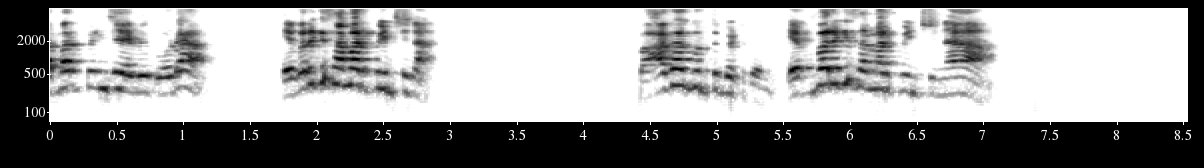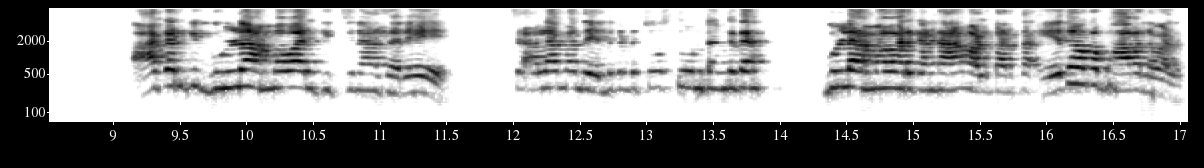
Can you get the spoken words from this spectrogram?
సమర్పించేవి కూడా ఎవరికి సమర్పించినా బాగా గుర్తుపెట్టుకోండి. ఎవరికి సమర్పించినా ఆఖరికి గుళ్ళో అమ్మవారికి ఇచ్చినా సరే చాలా మంది ఎందుకంటే చూస్తూ ఉంటాం కదా గుళ్ళో అమ్మవారికి అంటే వాళ్ళు కడతా ఏదో ఒక భావన వాళ్ళు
